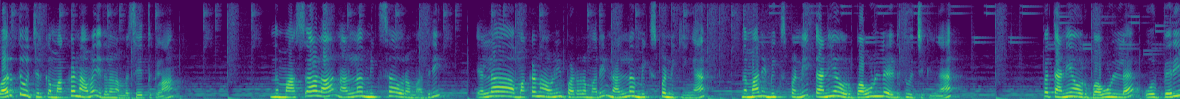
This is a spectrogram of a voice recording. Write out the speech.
வறுத்து வச்சுருக்க மக்கனாவை இதில் நம்ம சேர்த்துக்கலாம். இந்த மசாலா நல்லா மிக்ஸ் ஆகுற மாதிரி எல்லா மக்கனாவிலையும் படுற மாதிரி நல்லா மிக்ஸ் பண்ணிக்கிங்க. இந்த மாதிரி மிக்ஸ் பண்ணி தனியாக ஒரு பவுலில் எடுத்து வச்சுக்குங்க. இப்போ தனியாக ஒரு பவுலில் ஒரு பெரிய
